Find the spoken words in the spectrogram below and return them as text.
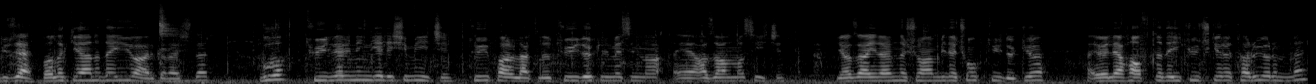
Güzel. Balık yağını da yiyor arkadaşlar. Bu tüylerinin gelişimi için, tüy parlaklığı, tüy dökülmesinin e, azalması için. Yaz aylarında şu an bir de çok tüy döküyor. Öyle haftada 2-3 kere tarıyorum ben.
